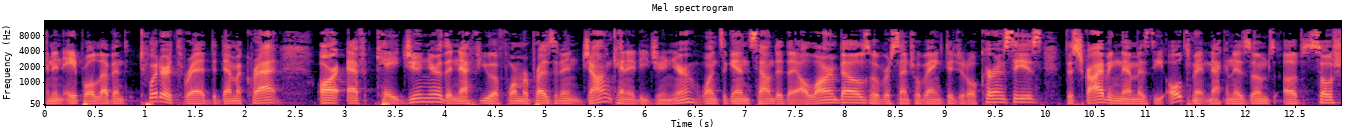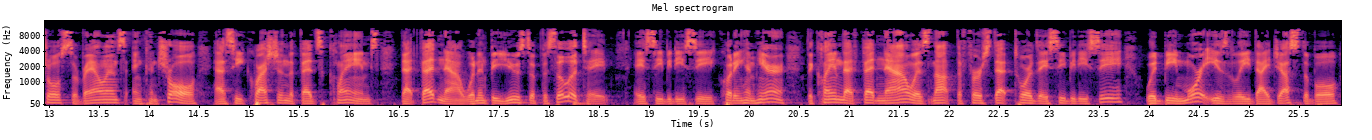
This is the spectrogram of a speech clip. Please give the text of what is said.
And In April 11th Twitter thread, the Democrat RFK Jr., the nephew of former President John Kennedy Jr., once again sounded the alarm bells over central bank digital currencies, describing them as the ultimate mechanisms of social surveillance and control as he questioned the Fed's claims that FedNow wouldn't be used to facilitate a CBDC. Quoting him here, the claim that FedNow is not the first step towards a CBDC would be more easily digestible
